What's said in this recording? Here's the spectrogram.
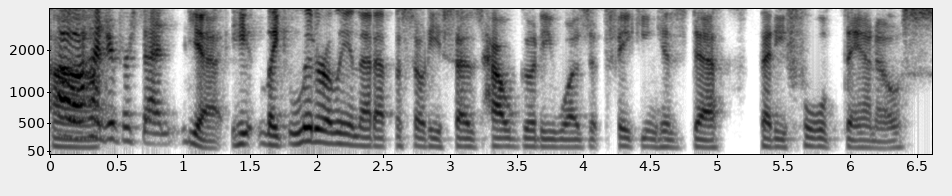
Oh, Uh, 100%. yeah he like literally in that episode he says how good he was at faking his death that he fooled thanos.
